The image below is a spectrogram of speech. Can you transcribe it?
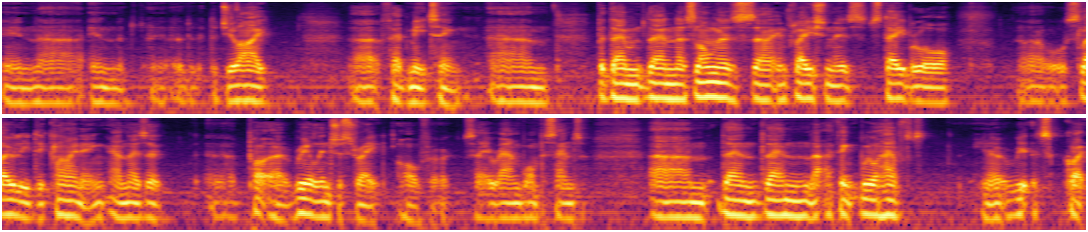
in uh, in the, uh, the July uh, Fed meeting. Um, but then, then as long as uh, inflation is stable or uh, or slowly declining, and there's a, a, a real interest rate of uh, say around one percent, um, then then I think we'll have you know it's quite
